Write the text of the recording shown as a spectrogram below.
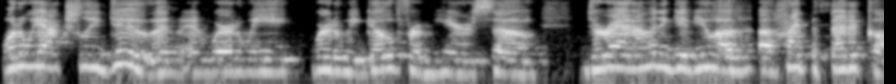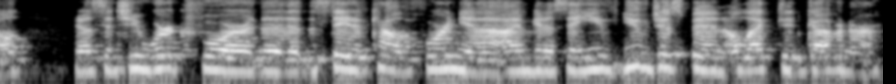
what do we actually do and, and where do we where do we go from here? So Dorette, I'm going to give you a, a hypothetical. You know, since you work for the, the state of California, I'm going to say you've you've just been elected governor,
